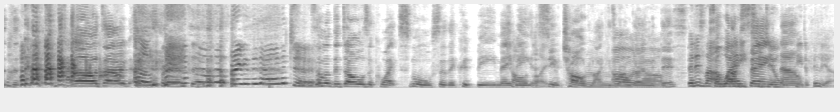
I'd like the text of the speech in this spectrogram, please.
the, the, oh, don't. Oh, Frances. Bringing it down Some of the dolls are quite small, so they could be maybe Childlike. assumed childlike is where Oh, I'm going no. with this. But is that So a what I'm way to saying deal now- with paedophilia?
